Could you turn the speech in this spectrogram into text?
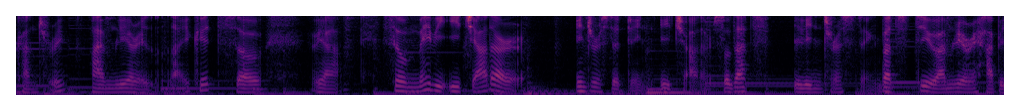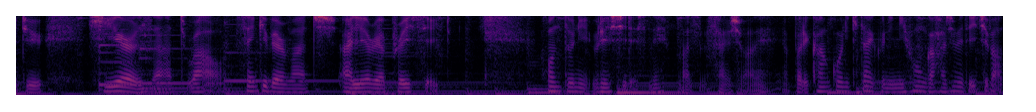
country. I'm really like it. So yeah. So maybe each other interested in each other. So that's really interesting. But still, I'm really happy to hear that. Wow, thank you very much. I really appreciate. 本当に嬉しいですね。まず最初はね。 ぱり観光に行きたい国、日本が初めて一番っ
